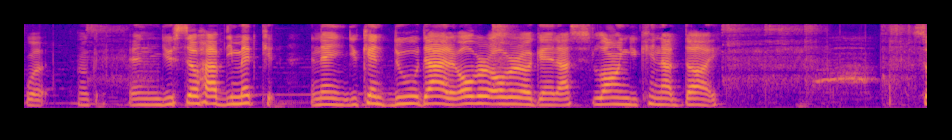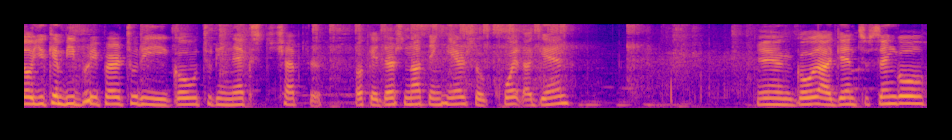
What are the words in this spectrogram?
what? Okay. And you still have the med kit. And then you can do that over and over again as long you cannot die. So you can be prepared to the go to the next chapter. Okay there's nothing here so quit again. And go again to single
